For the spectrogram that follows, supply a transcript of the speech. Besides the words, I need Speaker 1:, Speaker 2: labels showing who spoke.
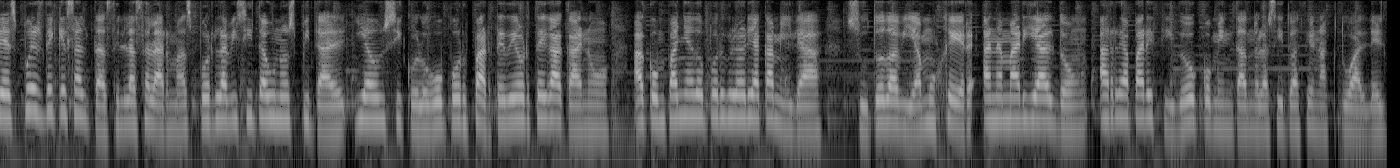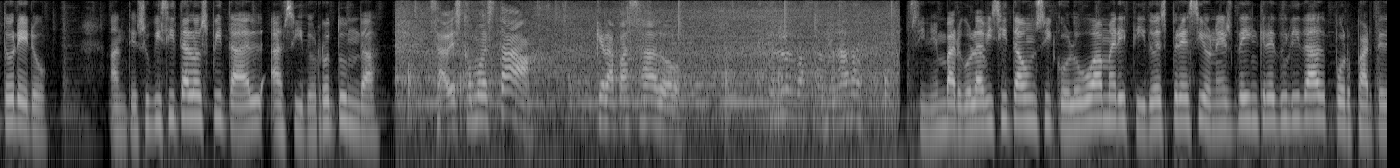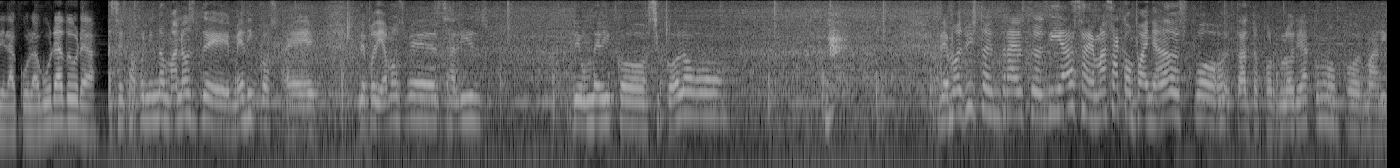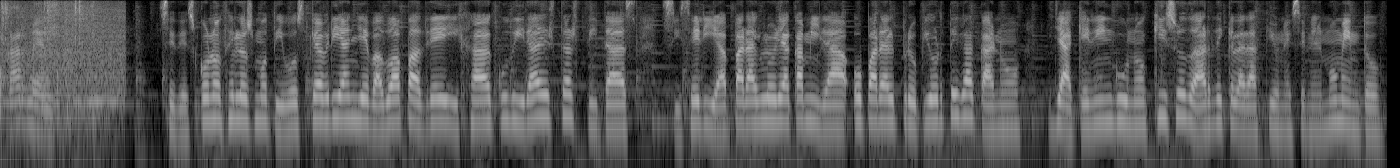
Speaker 1: Después de que saltasen las alarmas por la visita a un hospital y a un psicólogo por parte de Ortega Cano, acompañado por Gloria Camila, su todavía mujer, Ana María Aldón, ha reaparecido comentando la situación actual del torero. Ante su visita al hospital ha sido rotunda.
Speaker 2: ¿Sabes cómo está? ¿Qué le ha pasado?
Speaker 3: Nada.
Speaker 1: Sin embargo, la visita a un psicólogo ha merecido expresiones de incredulidad por parte de la colaboradora.
Speaker 2: Se está poniendo en manos de médicos. Eh, le podíamos ver salir de un médico psicólogo. Le hemos visto entrar estos días, además acompañados por, tanto por Gloria como por Mari Carmen.
Speaker 1: Se desconocen los motivos que habrían llevado a padre e hija a acudir a estas citas, si sería para Gloria Camila o para el propio Ortega Cano, ya que ninguno quiso dar declaraciones en el momento.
